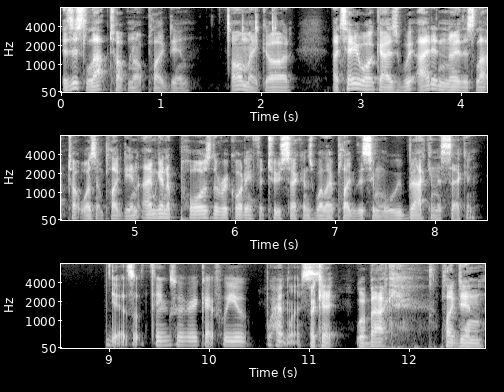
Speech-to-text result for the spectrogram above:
Is this laptop not plugged in? Oh my God. I tell you what, guys, we, I didn't know this laptop wasn't plugged in. I'm going to pause the recording for two seconds while I plug this in. We'll be back in a second. yeah so things were very grateful you were homeless Okay, we're back, plugged in,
